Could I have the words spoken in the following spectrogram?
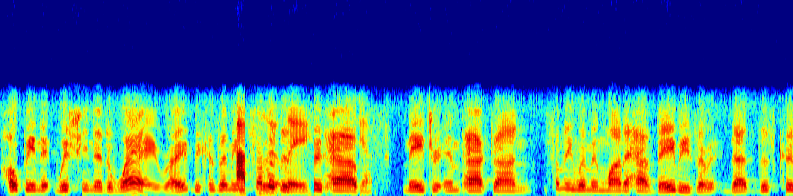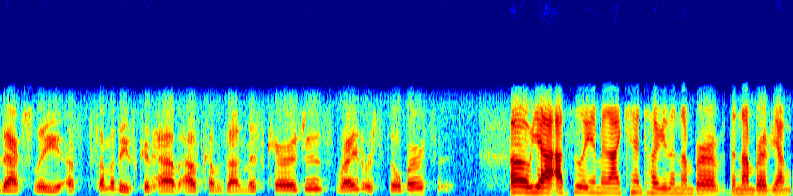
hoping it, wishing it away, right? Because I mean, Absolutely. some of this could have yes. major impact on so many women want to have babies that this could actually uh, some of these could have outcomes on miscarriages, right, or stillbirths. Oh yeah, absolutely. I mean, I can't tell you the number of the number of young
